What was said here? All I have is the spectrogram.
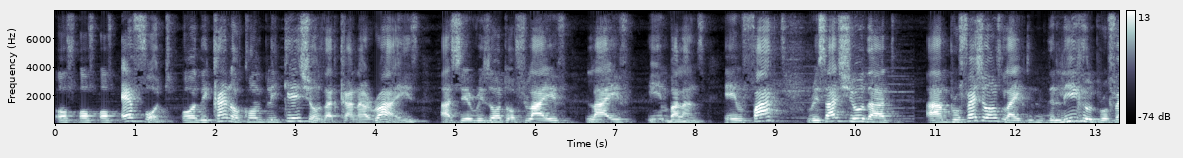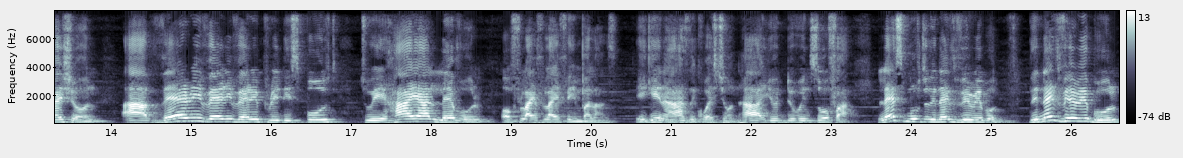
of, of, of effort or the kind of complications that can arise as a result of life life imbalance. In fact, research shows that um, professions like the legal profession are very, very, very predisposed to a higher level of life life imbalance. Again, I ask the question how are you doing so far? Let's move to the next variable. The next variable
